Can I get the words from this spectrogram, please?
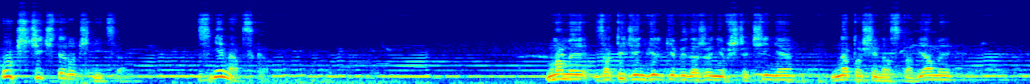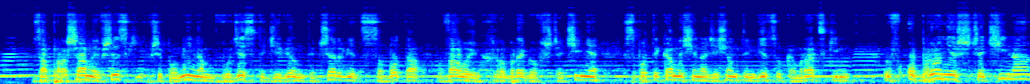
uczcić tę rocznicę. Z nienacka. Mamy za tydzień wielkie wydarzenie w Szczecinie, na to się nastawiamy. Zapraszamy wszystkich, przypominam, 29 czerwiec, sobota, Wały Chrobrego w Szczecinie. Spotykamy się na 10 wiecu kamrackim. W obronie Szczecina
